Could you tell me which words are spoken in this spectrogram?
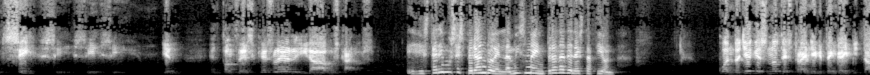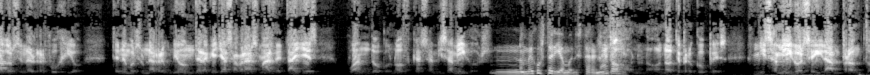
sí, sí, sí, sí. Bien. Entonces Kessler irá a buscaros. Eh, Estaremos esperando en la misma entrada de la estación. Cuando llegues no te extrañe que tenga invitados en el refugio. Tenemos una reunión de la que ya sabrás más detalles cuando conozcas a mis amigos. No me gustaría molestar a nadie. No, no, no, no te preocupes. Mis amigos se irán pronto.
